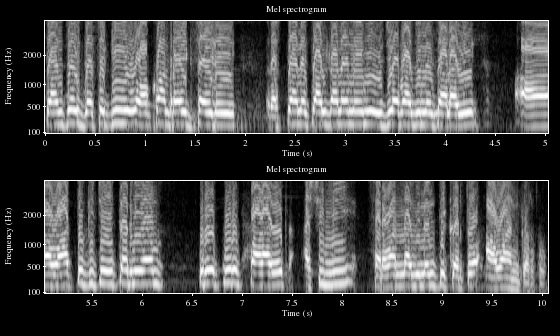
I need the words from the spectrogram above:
त्यांचे जसं की वॉक ऑन राईट साईड आहे. रस्त्याने चालताना नेहमी उजव्या बाजूने चालावे. वाहतुकीचे इतर नियम पुरेपूर पाळावेत अशी मी सर्वांना विनंती करतो आवाहन करतो.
